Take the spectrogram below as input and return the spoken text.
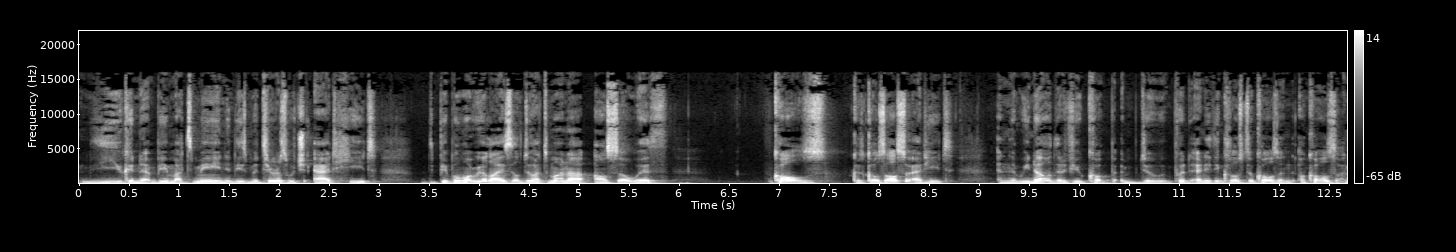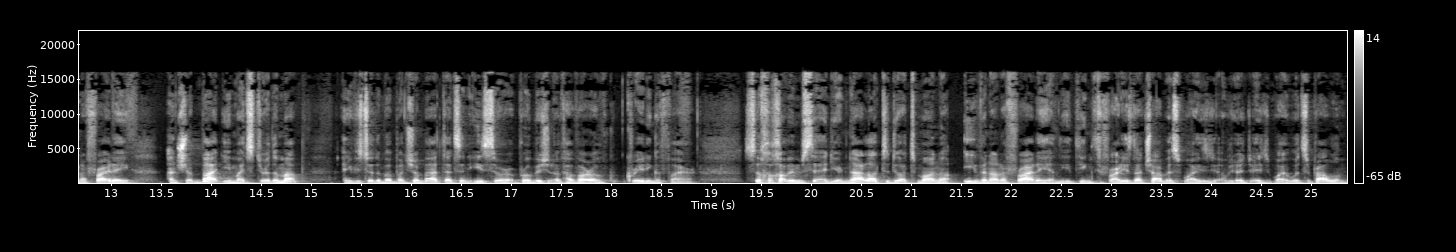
you can be matmin in these materials which add heat. People won't realize they'll do atmana also with coals, because coals also add heat. And then we know that if you do put anything close to coals and uh, coals on a Friday, on Shabbat, you might stir them up. And if you stir them up on Shabbat, that's an isur, a prohibition of havara, of creating a fire. So Chachamim said, you're not allowed to do atmana even on a Friday, and you think Friday is not Shabbos. Why, uh, uh, uh, why? What's the problem?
